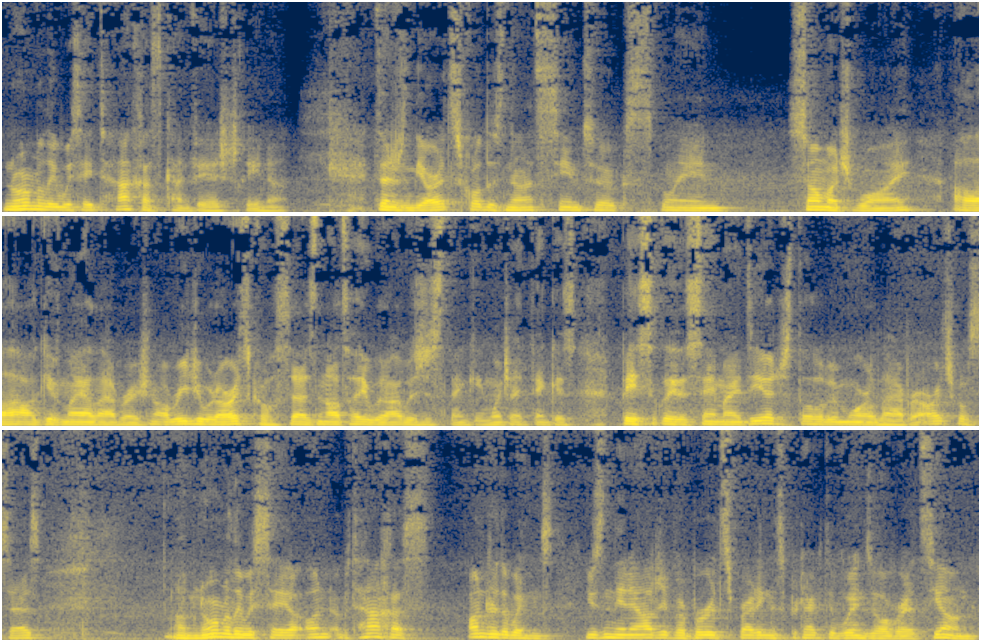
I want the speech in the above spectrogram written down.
normally we say tachas kanfei shechina. It's interesting. The ArtScroll does not seem to explain so much why. I'll, I'll give my elaboration. I'll read you what ArtScroll says, and I'll tell you what I was just thinking, which I think is basically the same idea, just a little bit more elaborate. ArtScroll says um, normally we say tachas under the wings, using the analogy of a bird spreading its protective wings over its young.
